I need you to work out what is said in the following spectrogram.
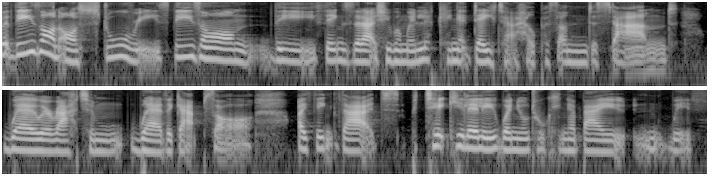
but these aren't our stories. These aren't the things that actually, when we're looking at data, help us understand where we're at and where the gaps are. I think that, particularly when you're talking about with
